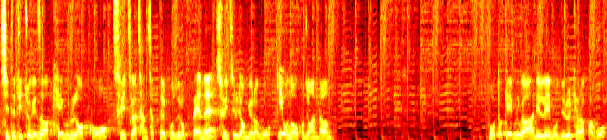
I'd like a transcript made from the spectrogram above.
시트 뒤쪽에서 케이블을 넣고 스위치가 장착될 곳으로 빼내 스위치를 연결하고 끼워 넣어 고정한 다음 모터 케이블과 릴레이 모듈을 결합하고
